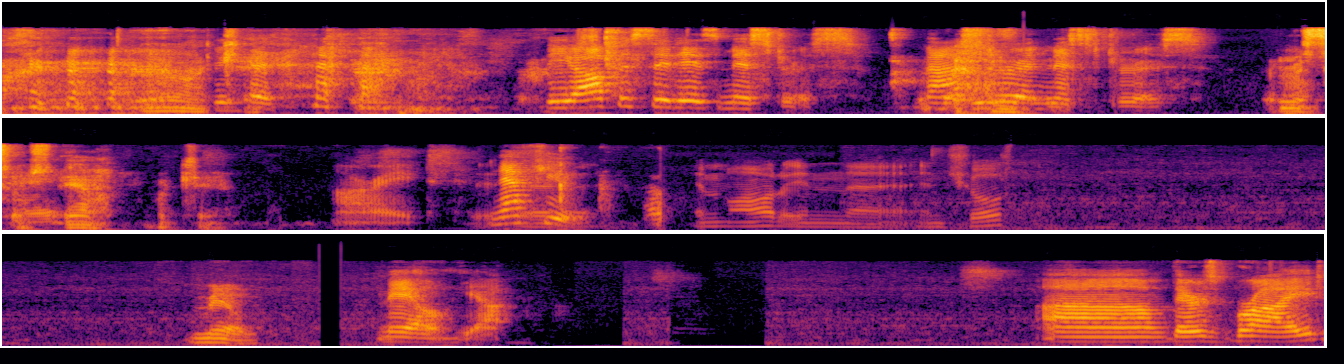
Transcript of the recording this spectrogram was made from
Ah, okay. Because the opposite is mistress. Master and mistress. Mistress. Yeah. Okay. All right. Nephew. MR in uh, in short. Male. Male, yeah. Um, there's bride.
